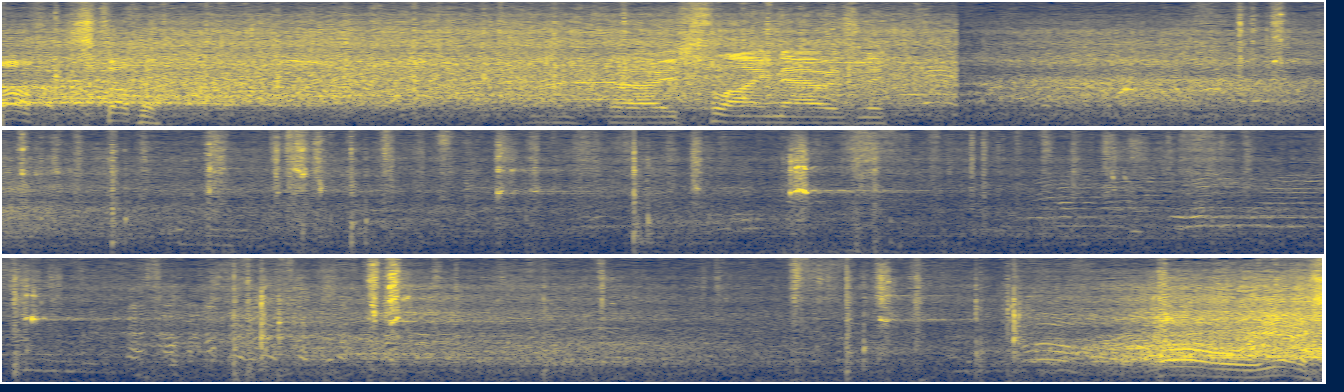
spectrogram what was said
Oh, stop it. Uh, he's flying now, isn't he? Oh, yes.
